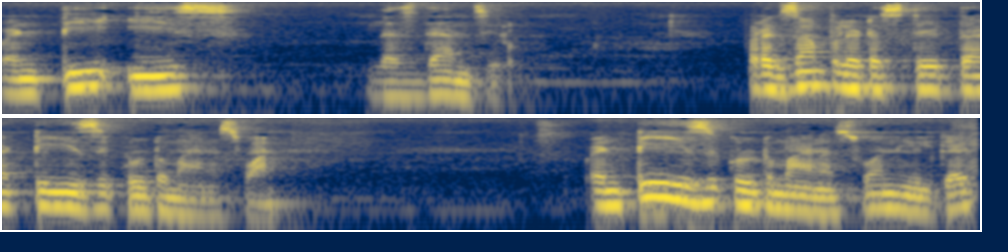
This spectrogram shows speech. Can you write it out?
when t is less than 0. For example, let us take that t is equal to minus 1. When t is equal to minus 1, you will get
